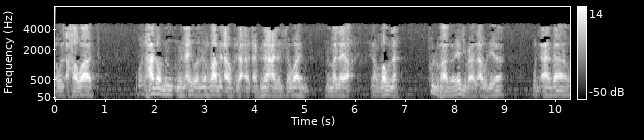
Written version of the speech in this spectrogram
أو الأخوات والحذر من من أيضا إرغام الأبناء على الزواج مما لا يرضونه. كل هذا يجب على الأولياء والآباء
